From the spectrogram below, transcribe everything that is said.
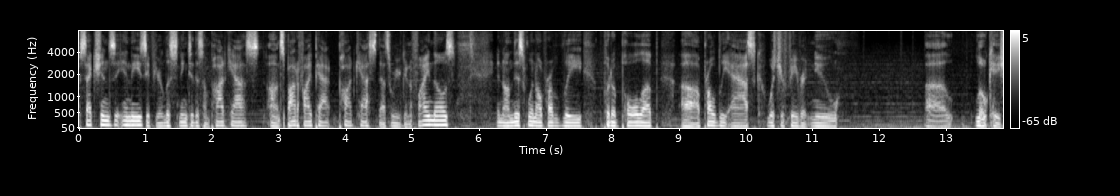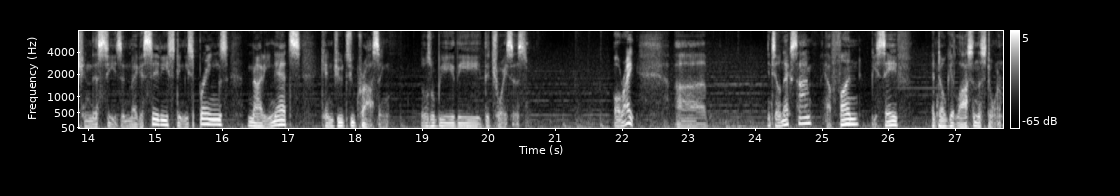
sections in these. If you're listening to this on podcasts on Spotify podcasts, that's where you're going to find those. And on this one, I'll probably put a poll up. Uh, I'll probably ask, "What's your favorite new uh, location this season? Mega City, Steamy Springs, Knotty Nets, Kenjutsu Crossing." Those will be the the choices. All right. Uh, until next time, have fun, be safe, and don't get lost in the storm.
